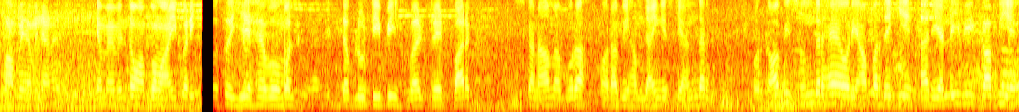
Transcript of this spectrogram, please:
वहाँ पे हमें जाना है। मैं मिलता हूँ आपको वहीं पर ही। दोस्तों, ये है वो mall W T P world trade park इसका नाम है पूरा और अभी हम जाएँगे इसके अंदर। और काफ़ी सुंदर है, और यहाँ पर देखिए, हरियाली भी काफ़ी है।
